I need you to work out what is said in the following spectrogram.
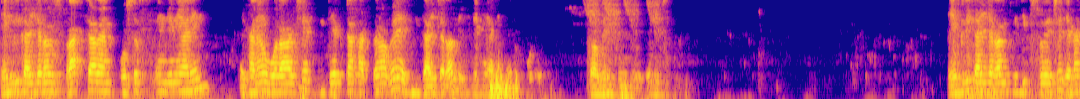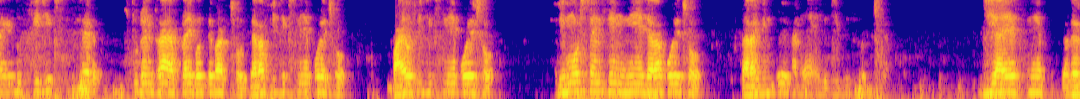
agricultural structure and process engineering এখানেও বলা আছে বিটেকটা থাকতে হবে এগ্রিকালচারাল ইঞ্জিনিয়ারিং এর উপরে। তবেই কিন্তু এলিজিবল এগ্রিকালচারাল ফিজিক্স রয়েছে, যেখানে কিন্তু ফিজিক্সের স্টুডেন্টরা অ্যাপ্লাই করতে পারছ। যারা ফিজিক্স নিয়ে পড়েছো বায়োফিজিক্স নিয়ে পড়েছো রিমোট সেন্সিং নিয়ে যারা পড়েছো, তারা কিন্তু এখানে এলিজিবল হচ্ছে। জিআইএস নিয়ে যাদের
